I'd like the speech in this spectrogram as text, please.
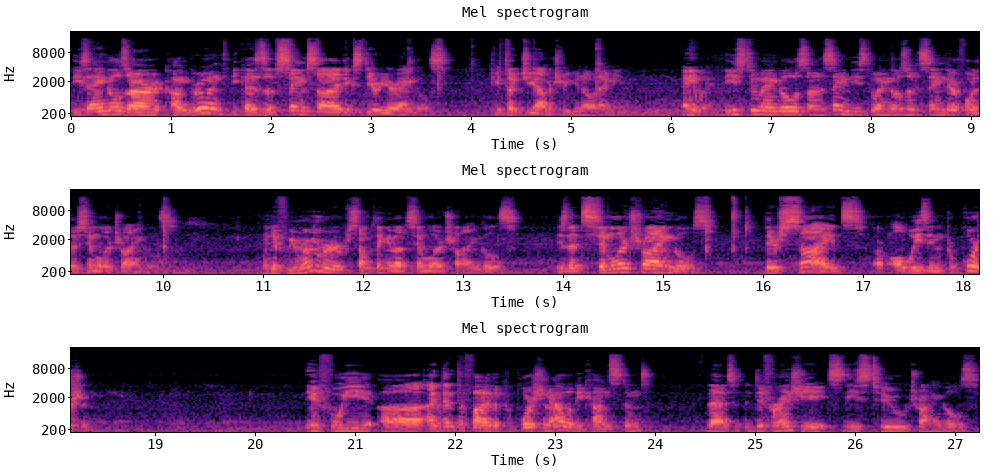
these angles are congruent because of same side exterior angles. If you took geometry, you know what I mean. Anyway, these two angles are the same. These two angles are the same. Therefore, they're similar triangles. And if we remember something about similar triangles, is that similar triangles, their sides are always in proportion if we uh, identify the proportionality constant that differentiates these two triangles,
